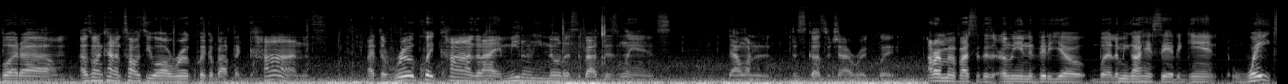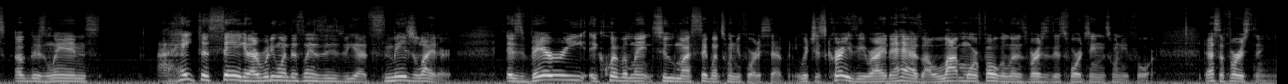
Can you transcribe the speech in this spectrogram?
But um, I just want to kind of talk to you all real quick about the cons, like the real quick cons that I immediately noticed about this lens that I want to discuss with y'all real quick. I don't remember if I said this early in the video, but let me go ahead and say it again. Weight of this lens I hate to say it I really want this lens to be a smidge lighter. It's very equivalent to my Sigma 24 to 70, which is crazy, right? It has a lot more focal length versus this 14 to 24. That's the first thing.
